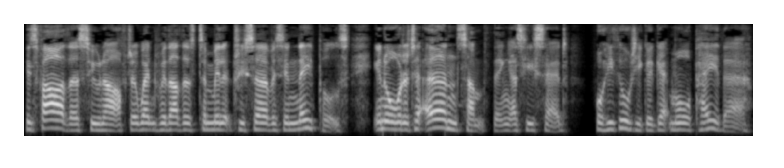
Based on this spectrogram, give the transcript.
His father soon after went with others to military service in Naples in order to earn something, as he said, for he thought he could get more pay there.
